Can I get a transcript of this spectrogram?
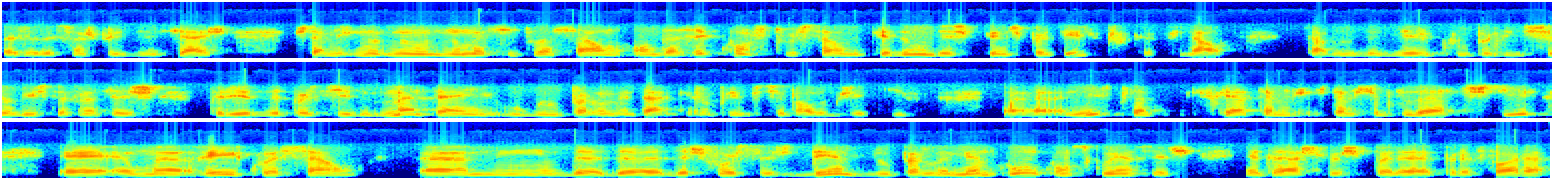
as eleições presidenciais, estamos numa situação onde a reconstrução de cada um destes pequenos partidos, porque afinal estávamos a dizer que o Partido Socialista francês teria desaparecido, mantém o grupo parlamentar, que era o principal objetivo uh, nisso. Portanto, se calhar estamos, estamos sobretudo a assistir a uma reequação um, de, de, das forças dentro do Parlamento, com consequências, entre aspas, para, para fora,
